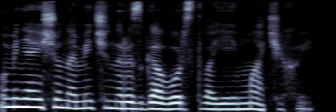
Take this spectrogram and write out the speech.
У меня еще намечен разговор с твоей мачехой».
